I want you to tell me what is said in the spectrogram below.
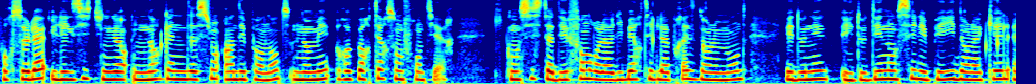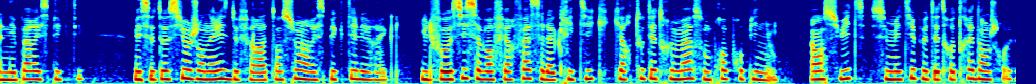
Pour cela, il existe une, organisation indépendante nommée Reporters sans frontières, qui consiste à défendre la liberté de la presse dans le monde et, de dénoncer les pays dans lesquels elle n'est pas respectée. Mais c'est aussi aux journalistes de faire attention à respecter les règles. Il faut aussi savoir faire face à la critique, car tout être humain a son propre opinion. Ensuite, ce métier peut être très dangereux.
